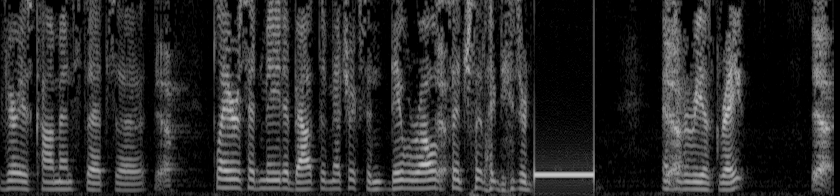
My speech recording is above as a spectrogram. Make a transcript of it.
various comments that uh, yeah. players had made about the metrics, and they were all Yeah. essentially like these are. Yeah. Hechavarria's great. Yeah,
